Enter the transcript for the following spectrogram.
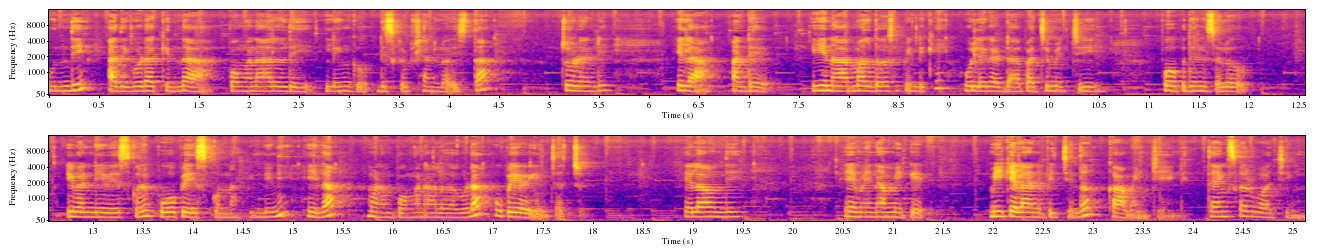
ఉంది. అది కూడా కింద పొంగనాలది లింక్ డిస్క్రిప్షన్లో ఇస్తా. చూడండి. ఇలా అంటే ఈ నార్మల్ దోశ పిండికి ఉల్లిగడ్డ పచ్చిమిర్చి పోపు దినుసులు ఇవన్నీ వేసుకొని పోపు వేసుకున్న పిండిని ఇలా మనం పొంగనాలుగా కూడా ఉపయోగించవచ్చు ఎలా ఉంది? ఏమైనా మీకు మీకు ఎలా అనిపించిందో కామెంట్ చేయండి. Thanks for watching.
